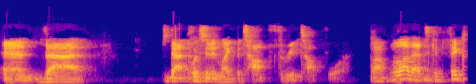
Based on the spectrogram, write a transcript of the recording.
and that that puts it in like the top three, top four. Wow, a lot um, of that's config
